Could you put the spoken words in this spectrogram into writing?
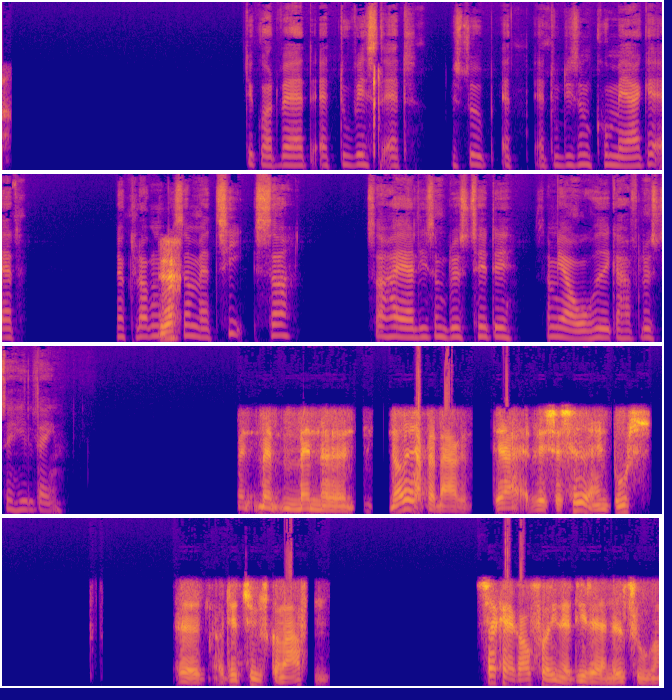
Det kan godt være, at, at du vidste, at, hvis du, at, at du ligesom kunne mærke, at når klokken ja. ligesom er 10, så, så har jeg ligesom lyst til det, som jeg overhovedet ikke har haft lyst til hele dagen. Men, men, men øh, noget, jeg har bemærket, det er, at hvis jeg sidder i en bus, øh, og det er typisk om aftenen, så kan jeg godt få en af de der nedture.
